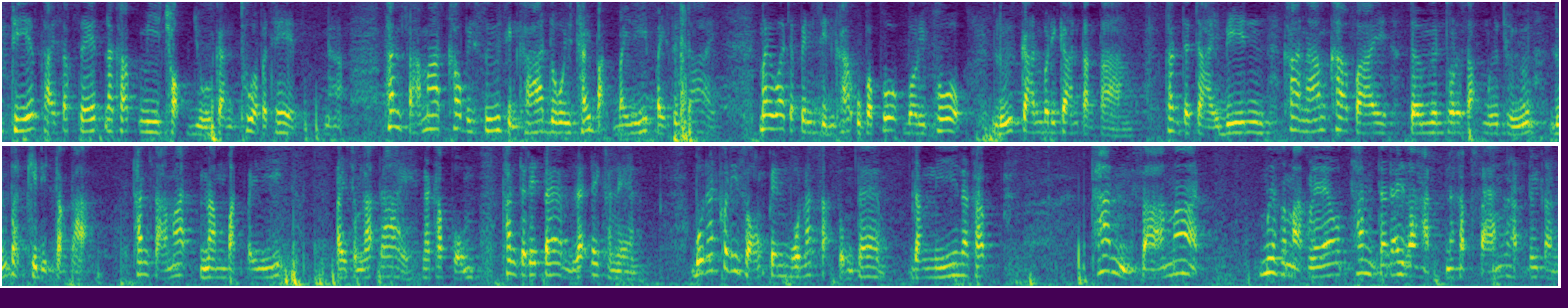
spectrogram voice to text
PS Thai Success นะครับมีช็อปอยู่กันทั่วประเทศนะฮะท่านสามารถเข้าไปซื้อสินค้าโดยใช้บัตรใบนี้ไปซื้อได้ ไม่ว่าจะเป็นสินค้าอุปโภคบริโภค หรือการบริการต่างๆ ท่านจะจ่ายบิน ค่าน้ำค่าไฟ เติมเงินโทรศัพท์มือถือ หรือบัตรเครดิตต่างๆ ท่านสามารถนำบัตรใบนี้ไปชำระได้นะครับผมท่านจะได้แต้มและได้คะแนน โบนัสข้อที่ 2 เป็นโบนัสสะสมแต้ม ดังนี้นะครับ ท่านสามารถเมื่อสมัครแล้วท่านจะได้รหัสนะครับสามรหัสด้วยกัน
